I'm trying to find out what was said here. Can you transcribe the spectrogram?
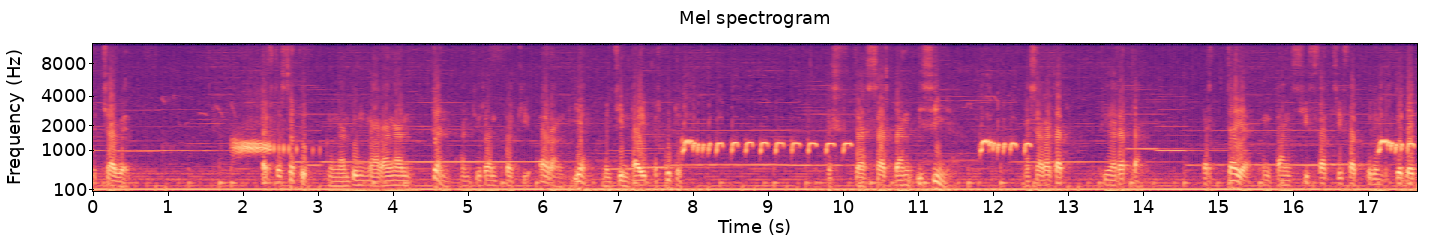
kejawen. Teks tersebut mengandung larangan dan anjuran bagi orang yang mencintai perkutub. Berdasarkan isinya, masyarakat diharapkan percaya tentang sifat-sifat burung perkutut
